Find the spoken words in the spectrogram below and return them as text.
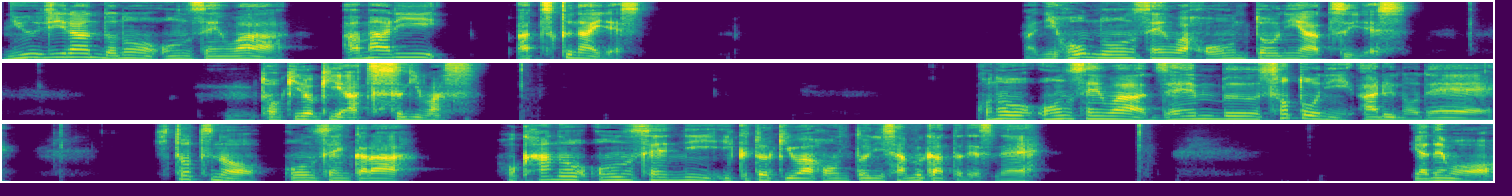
ニュージーランドの温泉はあまり暑くないです。日本の温泉は本当に暑いです。時々暑すぎます。この温泉は全部外にあるので、一つの温泉から他の温泉に行くときは本当に寒かったですね。いやでも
